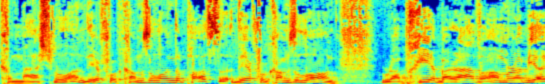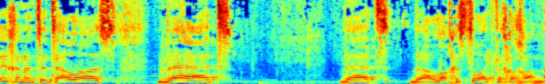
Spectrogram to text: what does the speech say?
Kamash Milan. Therefore comes along the pasuk. Therefore comes along Rab Chia Barava Am Rabbi Yochanan to tell us that that the halach is still like the chacham.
